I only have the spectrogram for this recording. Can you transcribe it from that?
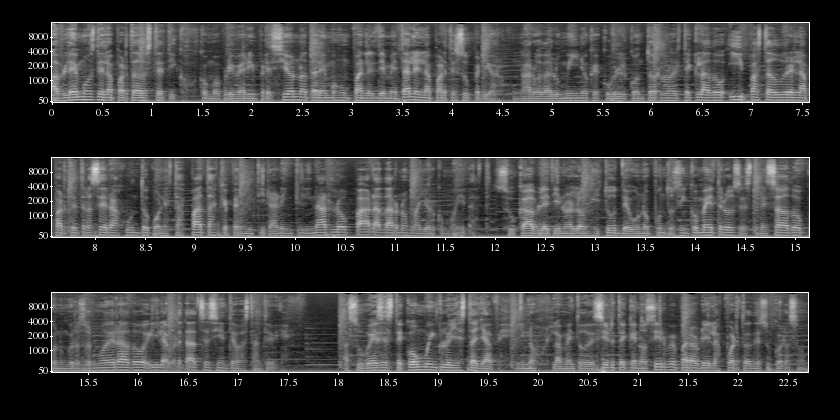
Hablemos del apartado estético. Como primera impresión notaremos un panel de metal en la parte superior, un aro de aluminio que cubre el contorno del teclado y pasta dura en la parte trasera junto con estas patas que permitirán inclinarlo para darnos mayor comodidad. Su cable tiene una longitud de 1.5 metros, estresado, con un grosor moderado y la verdad se siente bastante bien. A su vez este combo incluye esta llave, y no, lamento decirte que no sirve para abrir las puertas de su corazón,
